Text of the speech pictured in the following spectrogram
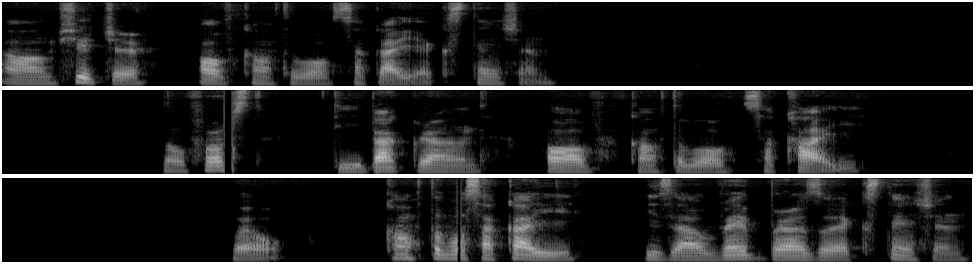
um, future of Comfortable Sakai extension. So first, the background of Comfortable Sakai. Well, Comfortable Sakai is a web browser extension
